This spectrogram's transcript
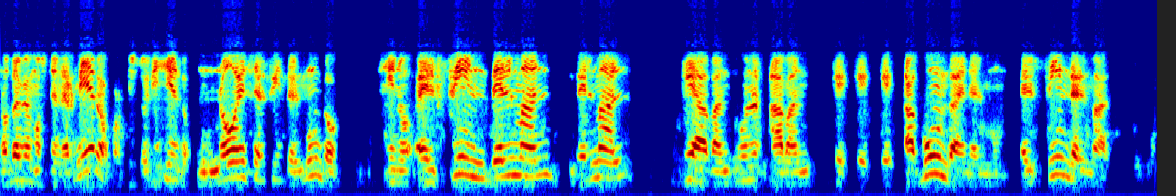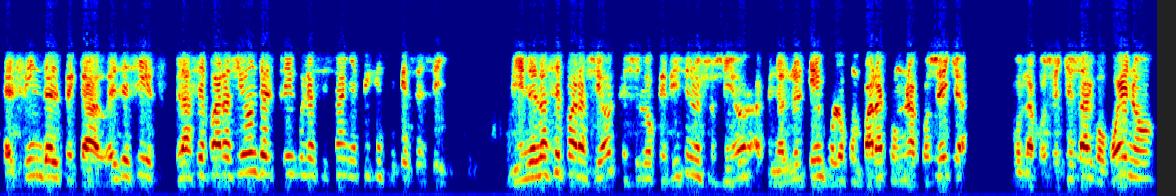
no debemos tener miedo, porque estoy diciendo, no es el fin del mundo, sino el fin del mal, del mal que abunda en el mundo, el fin del mal, el fin del pecado. Es decir, la separación del trigo y la cizaña, fíjense qué sencillo. Viene la separación, eso es lo que dice nuestro Señor, al final del tiempo lo compara con una cosecha. Pues la cosecha es algo bueno,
